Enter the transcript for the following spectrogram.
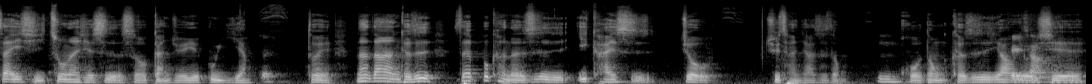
在一起做那些事的时候，感觉也不一样。对对，那当然，可是这不可能是一开始就去参加这种嗯，活动，可是要有一些。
